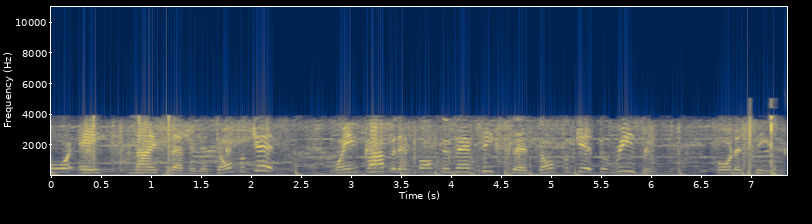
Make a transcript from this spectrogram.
336-675-4897. And don't forget, Wayne Profit at Faulkner's Antiques says, don't forget the reason for the season.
